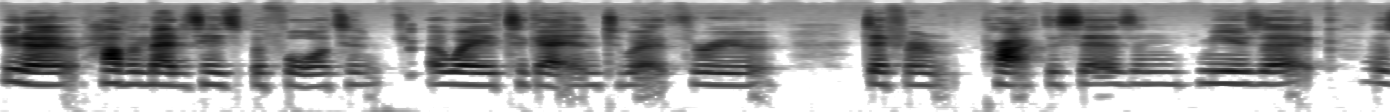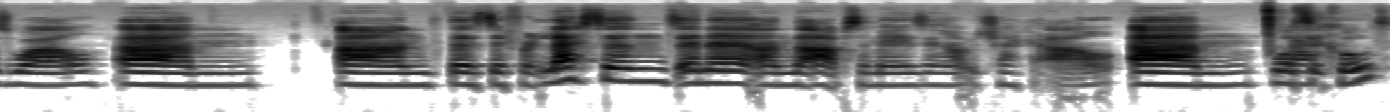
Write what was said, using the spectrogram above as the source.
you know haven't meditated before to a way to get into it through different practices and music as well. Um, and there's different lessons in it, and the app's amazing. I would check it out. Um, What's uh, it called?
